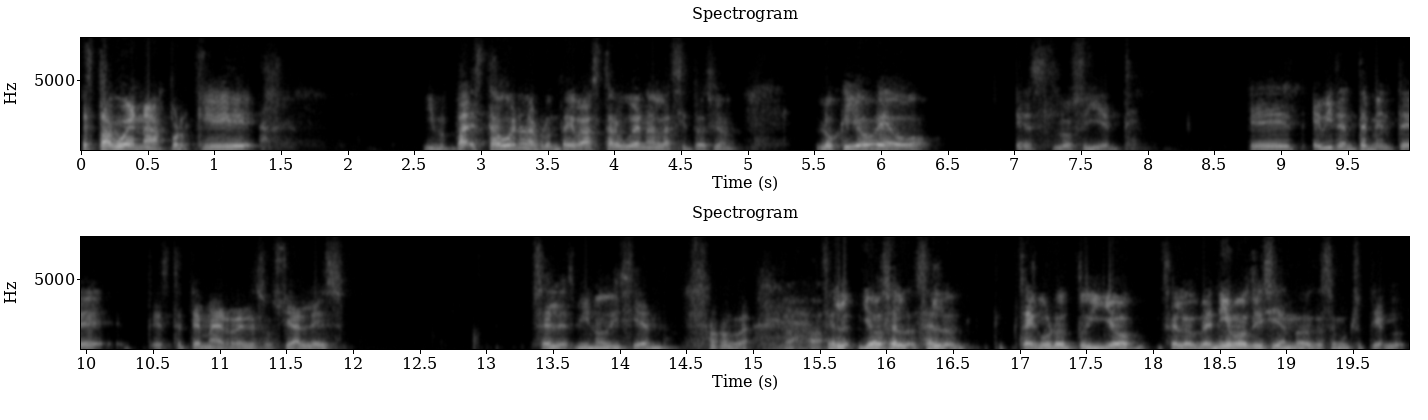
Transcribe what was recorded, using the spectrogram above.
Está buena porque está buena la pregunta y va a estar buena la situación. Lo que yo veo es lo siguiente. Eh, evidentemente, este tema de redes sociales se les vino diciendo. yo se lo, seguro tú y yo se los venimos diciendo desde hace mucho tiempo.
